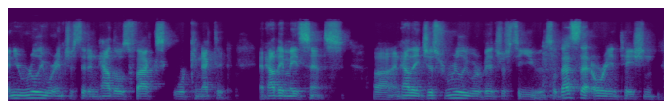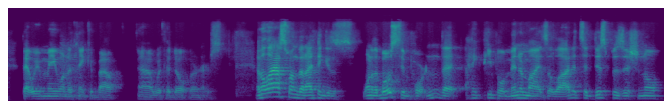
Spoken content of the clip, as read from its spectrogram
and you really were interested in how those facts were connected and how they made sense. Uh, and how they just really were of interest to you. And so that's that orientation that we may want to think about uh, with adult learners. And the last one that I think is one of the most important that I think people minimize a lot, it's a dispositional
